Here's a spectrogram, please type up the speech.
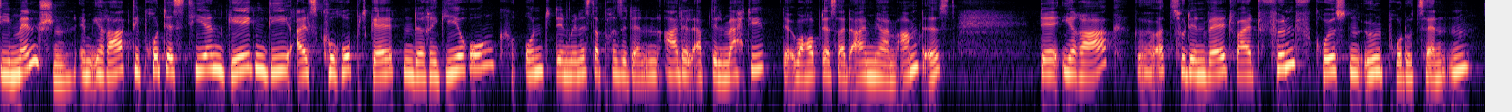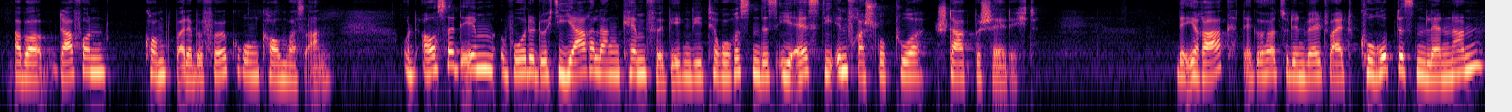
die Menschen im Irak, die protestieren gegen die als korrupt geltende Regierung und den Ministerpräsidenten Adel Abdel Mahdi, der überhaupt erst seit einem Jahr im Amt ist. Der Irak gehört zu den weltweit fünf größten Ölproduzenten, aber davon kommt bei der Bevölkerung kaum was an. Und außerdem wurde durch die jahrelangen Kämpfe gegen die Terroristen des IS die Infrastruktur stark beschädigt. Der Irak, der gehört zu den weltweit korruptesten Ländern.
